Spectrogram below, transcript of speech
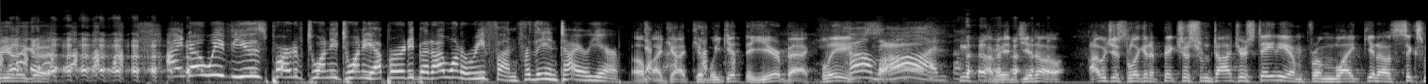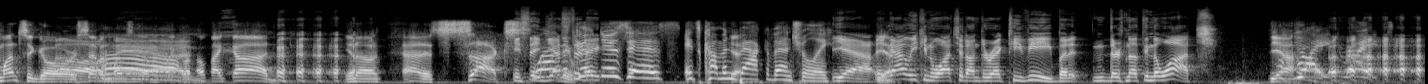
really good. I know we've used part of 2020 up already, but I want a refund for the entire year. Oh my God, can we get the year back, please? Come on. I mean, you know, I was just looking at pictures from Dodger Stadium from like, you know, six months ago or oh, seven months ago. Like, oh my God. You know, that is, sucks. He said Well, the yesterday. good news is it's coming Yeah. back eventually. yeah, and Yeah. now we can watch it on DirecTV, but it, there's nothing to watch. yeah. Right, right.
